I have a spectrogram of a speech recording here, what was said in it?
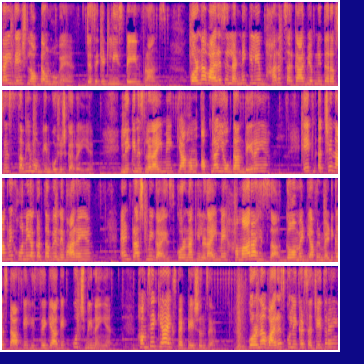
कई देश लॉकडाउन हो गए हैं जैसे Italy Spain France. Corona virus से लड़ने के लिए भारत सरकार भी अपनी तरफ़ से सभी मुमकिन कोशिश कर रही है। लेकिन इस लड़ाई में क्या हम अपना योगदान दे रहे हैं? एक अच्छे नागरिक होने का कर्तव्य निभा रहे हैं। एंड ट्रस्ट में गाइस कोरोना की लड़ाई में हमारा हिस्सा गवर्नमेंट या फिर मेडिकल स्टाफ के हिस्से के आगे कुछ भी नहीं है। हमसे क्या एक्सपेक्टेशंस हैं? कोरोना वायरस को लेकर सचेत रहें,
